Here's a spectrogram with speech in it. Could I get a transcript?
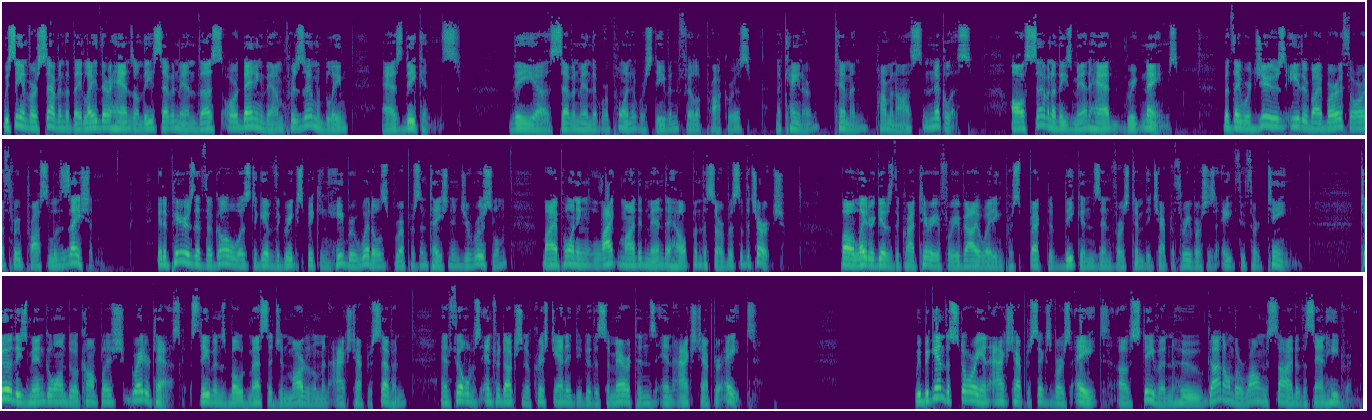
We see in verse 7 that they laid their hands on these seven men, thus ordaining them, presumably, as deacons. The uh, seven men that were appointed were Stephen, Philip, Prochorus, Nicanor, Timon, Parmenas, and Nicholas. All seven of these men had Greek names, but they were Jews either by birth or through proselytization. It appears that the goal was to give the Greek speaking Hebrew widows representation in Jerusalem by appointing like minded men to help in the service of the church. Paul later gives the criteria for evaluating prospective deacons in 1 Timothy chapter 3 verses 8 through 13. Two of these men go on to accomplish greater tasks Stephen's bold message and martyrdom in Acts chapter 7, and Philip's introduction of Christianity to the Samaritans in Acts chapter 8. We begin the story in Acts chapter 6, verse 8, of Stephen who got on the wrong side of the Sanhedrin.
